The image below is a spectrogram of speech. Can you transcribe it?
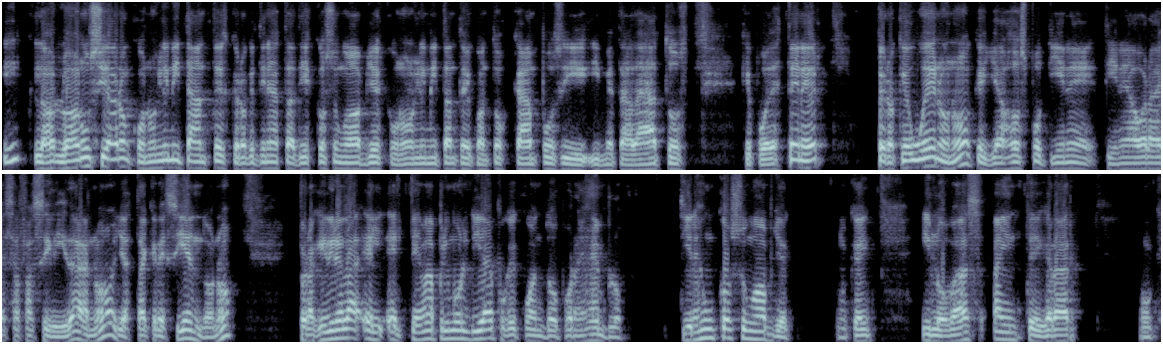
y los anunciaron con unos limitantes, creo que tiene hasta 10 custom objects, con unos limitantes de cuántos campos y, metadatos que puedes tener. Pero qué bueno, ¿no? Que ya Hotspot tiene, tiene ahora esa facilidad, ¿no? Ya está creciendo, ¿no? Pero aquí viene el, el, tema primordial, porque cuando, por ejemplo, tienes un custom object, ¿ok? Y lo vas a integrar, ¿ok?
